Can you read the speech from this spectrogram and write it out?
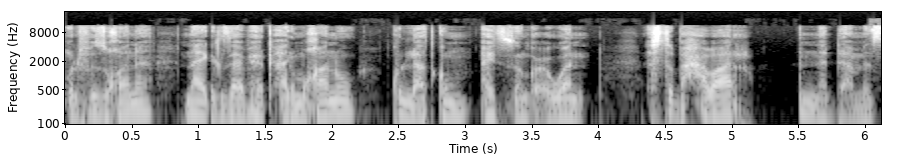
ቁልፊ ዝኾነ ናይ እግዚኣብሔር ቃል ምዃኑ ኩላትኩም ኣይትዘንግዕዎን። እስቲ ብሓባር እነዳምጽ።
